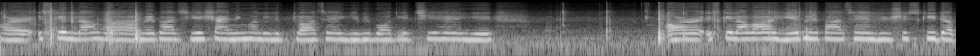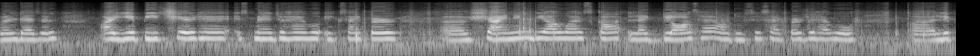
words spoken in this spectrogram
और इसके अलावा मेरे पास ये शाइनिंग वाली लिप ग्लॉस है। ये भी बहुत ही अच्छी है। ये और इसके अलावा ये मेरे पास है ल्यूशिस की डबल डेजल और ये पीच शेड है। इसमें जो है वो एक साइड पर शाइनिंग दिया हुआ है इसका लाइक ग्लॉस है और दूसरी साइड पर जो है वो लिप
